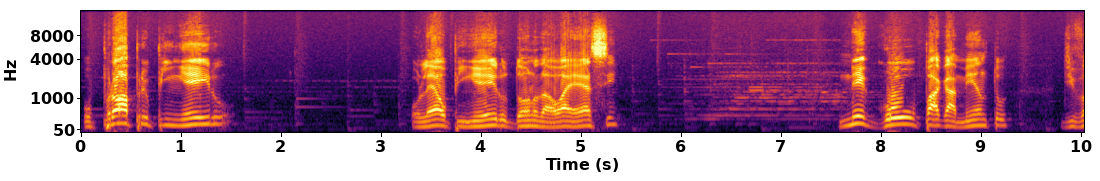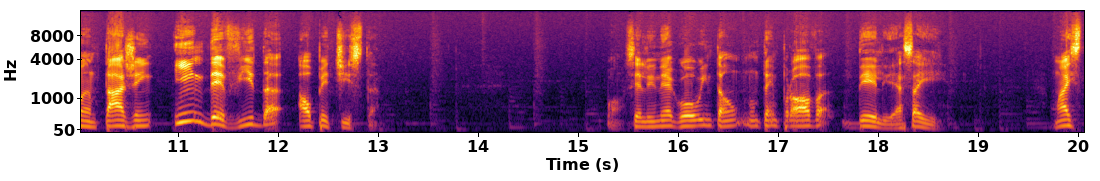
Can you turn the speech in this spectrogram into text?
o próprio Pinheiro, o Léo Pinheiro, dono da OAS, negou o pagamento de vantagem indevida ao petista. Bom, se ele negou, então não tem prova dele, essa aí. Mas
